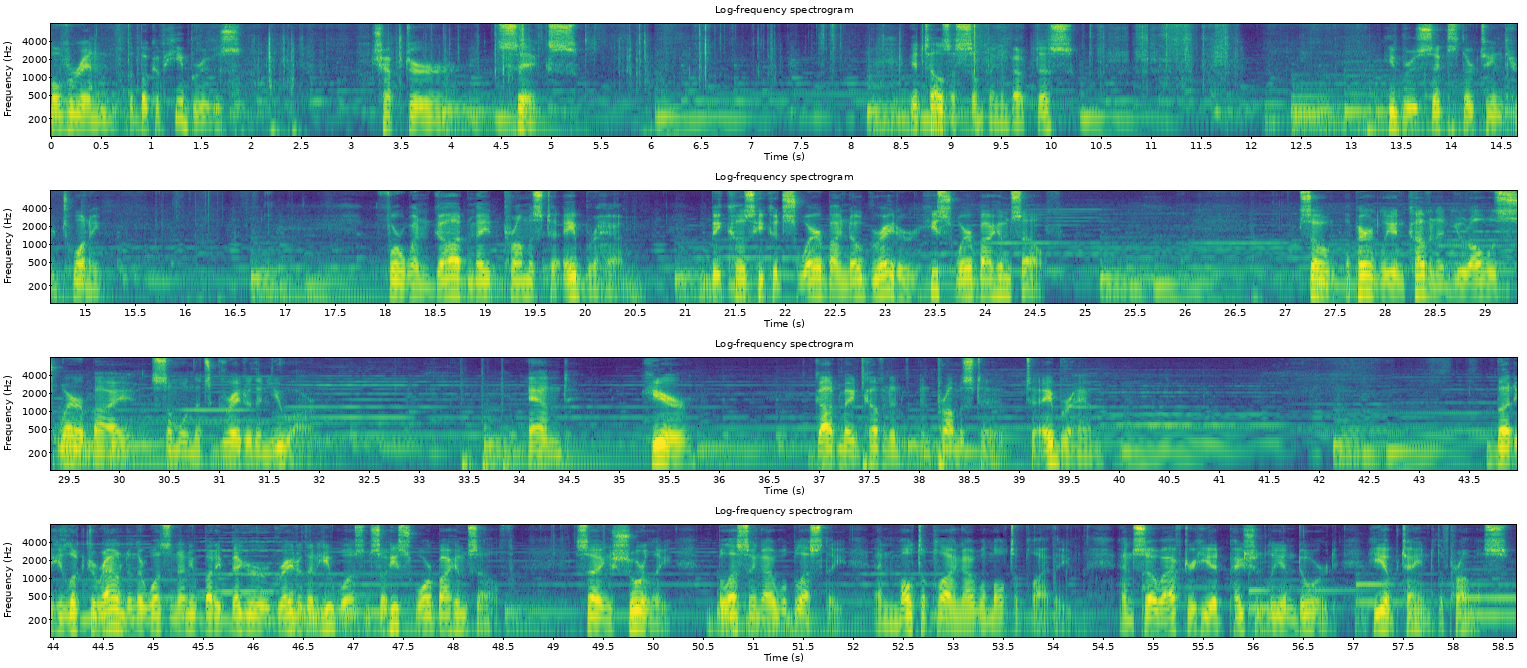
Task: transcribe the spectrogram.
over in the book of Hebrews, chapter 6, it tells us something about this. Hebrews 6 13 through 20. For when God made promise to Abraham, because he could swear by no greater, he sware by himself. So apparently, in covenant, you would always swear by someone that's greater than you are. And here, God made covenant and promised to, to Abraham. But he looked around and there wasn't anybody bigger or greater than he was, and so he swore by himself, saying, Surely, blessing I will bless thee, and multiplying I will multiply thee. And so, after he had patiently endured, he obtained the promise.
